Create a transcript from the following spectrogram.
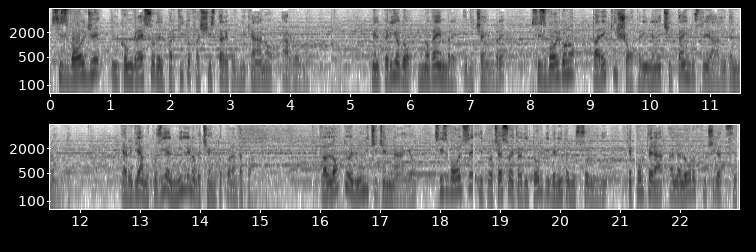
si svolge il congresso del Partito Fascista Repubblicano a Roma. Nel periodo novembre e dicembre si svolgono parecchi scioperi nelle città industriali del nord e arriviamo così al 1944. Tra l'8 e l'11 gennaio si svolse il processo ai traditori di Benito Mussolini che porterà alla loro fucilazione.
